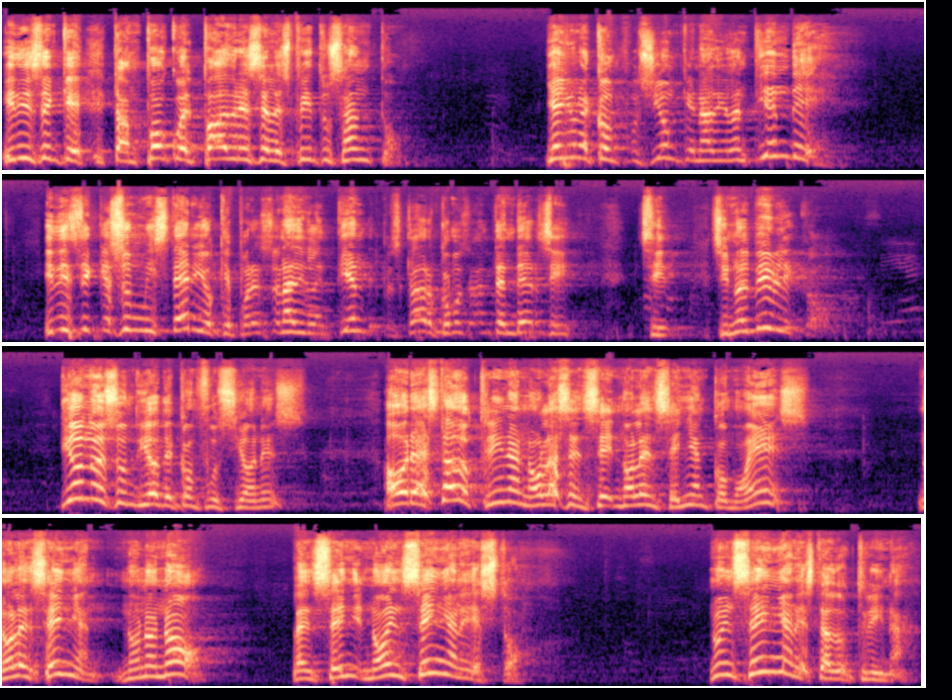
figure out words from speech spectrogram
Y dicen que tampoco el Padre es el Espíritu Santo. Y hay una confusión que nadie la entiende. Y dicen que es un misterio, que por eso nadie la entiende. Pues claro, ¿cómo se va a entender si, si, si no es bíblico? Dios no es un Dios de confusiones. Ahora, esta doctrina no, las no la enseñan como es. No la enseñan. No, no, no. No enseñan esto. No enseñan esta doctrina.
